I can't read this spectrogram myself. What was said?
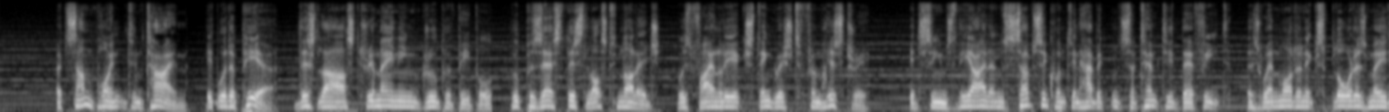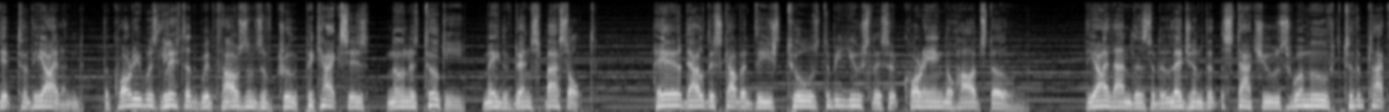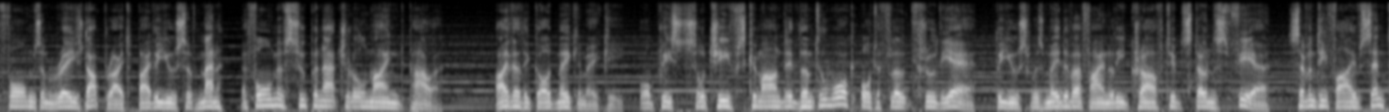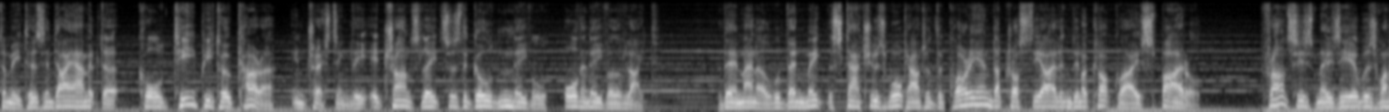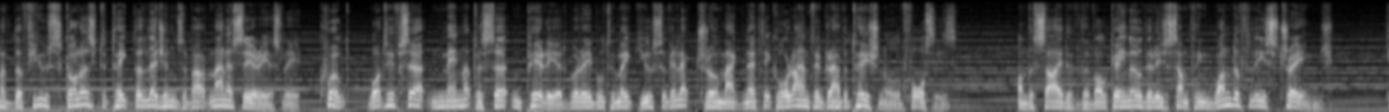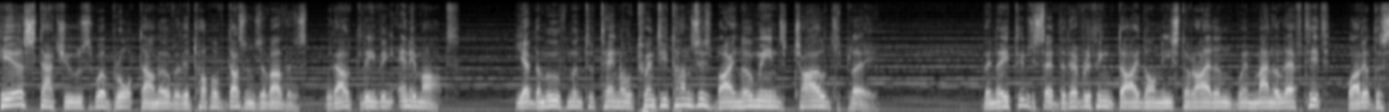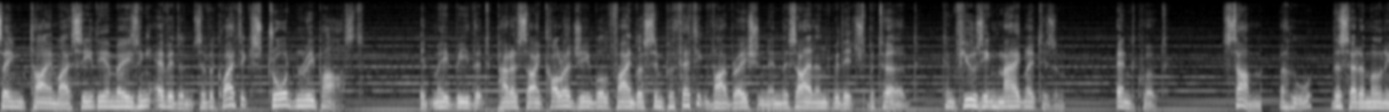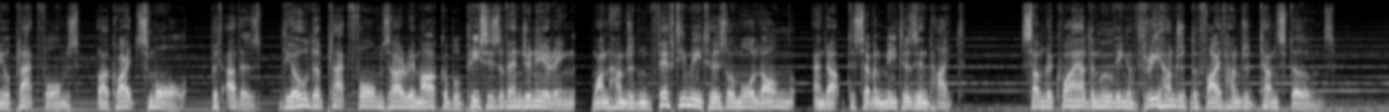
At some point in time, it would appear, this last remaining group of people who possessed this lost knowledge was finally extinguished from history. It seems the island's subsequent inhabitants attempted their feat, as when modern explorers made it to the island, the quarry was littered with thousands of crude pickaxes, known as toki, made of dense basalt. Heyerdahl discovered these tools to be useless at quarrying the hard stone. The islanders had a legend that the statues were moved to the platforms and raised upright by the use of mana, a form of supernatural mind power. Either the god Makemake, or priests or chiefs commanded them to walk or to float through the air. The use was made of a finely crafted stone sphere, 75 centimeters in diameter, called Te Pito Kura. Interestingly, it translates as the golden navel, or the navel of light. Their manner would then make the statues walk out of the quarry and across the island in a clockwise spiral. Francis Maziere was one of the few scholars to take the legends about mana seriously. Quote, what if certain men at a certain period were able to make use of electromagnetic or anti-gravitational forces? On the side of the volcano there is something wonderfully strange. Here statues were brought down over the top of dozens of others, without leaving any marks. Yet the movement of 10 or 20 tons is by no means child's play. The natives said that everything died on Easter Island when Mana left it, while at the same time I see the amazing evidence of a quite extraordinary past. It may be that parapsychology will find a sympathetic vibration in this island with its perturbed, confusing magnetism. End quote. Some, who, the ceremonial platforms, are quite small, but others, the older platforms are remarkable pieces of engineering, 150 meters or more long, and up to 7 meters in height. Some require the moving of 300 to 500 ton stones,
